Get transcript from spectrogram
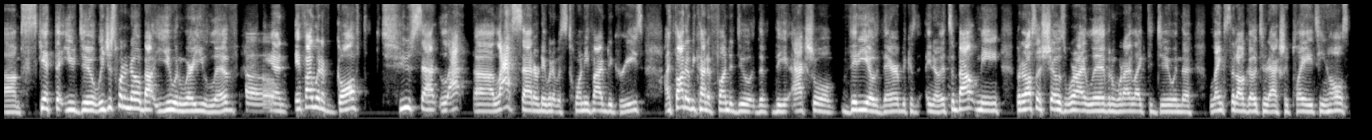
Um, skit that you do. We just want to know about you and where you live. oh. And if I would have golfed two sat la- uh, last Saturday when it was 25 degrees, I thought it'd be kind of fun to do the the actual video there because you know it's about me, but it also shows where I live and what I like to do and the lengths that I'll go to to actually play 18 holes.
